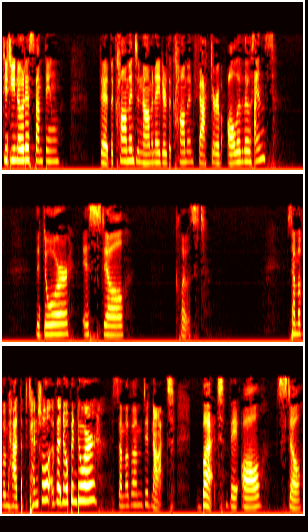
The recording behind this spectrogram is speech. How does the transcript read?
Did you notice something the, the common denominator, the common factor of all of those signs, the door is still closed. Some of them had the potential of an open door, some of them did not. But they all still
